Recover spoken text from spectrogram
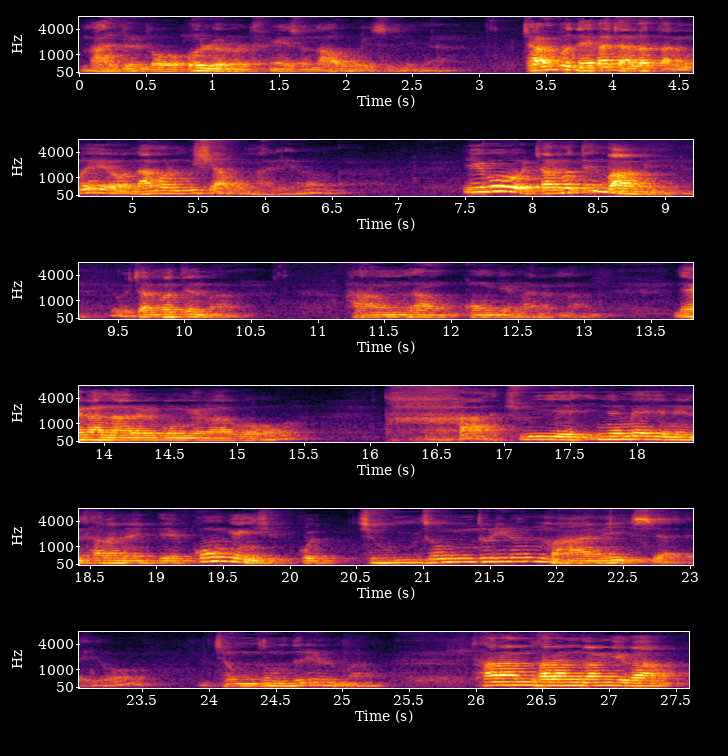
말들도 언론을 통해서 나오고 있습니다. 전부 내가 잘났다는 거예요. 남을 무시하고 말이에요. 이거 잘못된 마음이에요. 잘못된 마음. 항상 공경하는 마음. 내가 나를 공경하고 다 주위에 인연에 있는 사람에게 공경심고 정성 들이는 마음이 있어야 돼요. 정성 들이는 마음. 사람 사람 관계가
